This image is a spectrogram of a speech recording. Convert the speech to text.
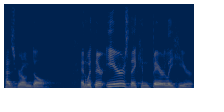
has grown dull, and with their ears they can barely hear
